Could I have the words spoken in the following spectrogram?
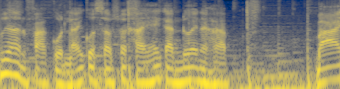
เพื่อนๆ ฝากกดไลค์กด Subscribe ให้กันด้วยนะครับบาย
